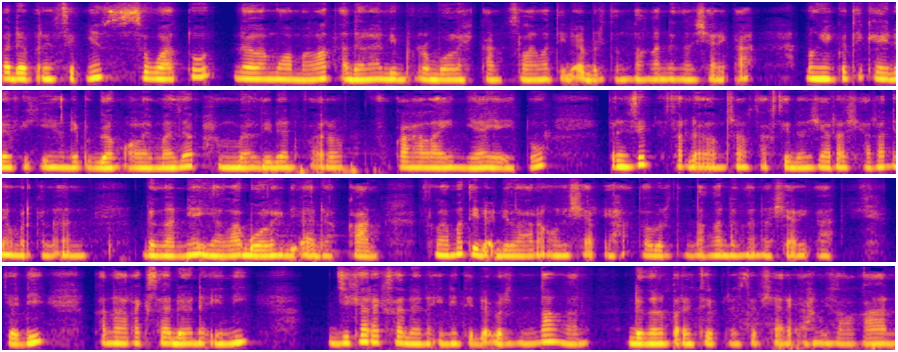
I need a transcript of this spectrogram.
pada prinsipnya, sesuatu dalam muamalat adalah diperbolehkan selama tidak bertentangan dengan syariah, mengikuti kaidah fikih yang dipegang oleh mazhab Hambali dan para fukaha lainnya, yaitu prinsip dasar dalam transaksi dan syarat-syarat yang berkenaan dengannya ialah boleh diadakan selama tidak dilarang oleh syariah atau bertentangan dengan syariah. Jadi, karena reksadana ini jika reksadana ini tidak bertentangan dengan prinsip-prinsip syariah misalkan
